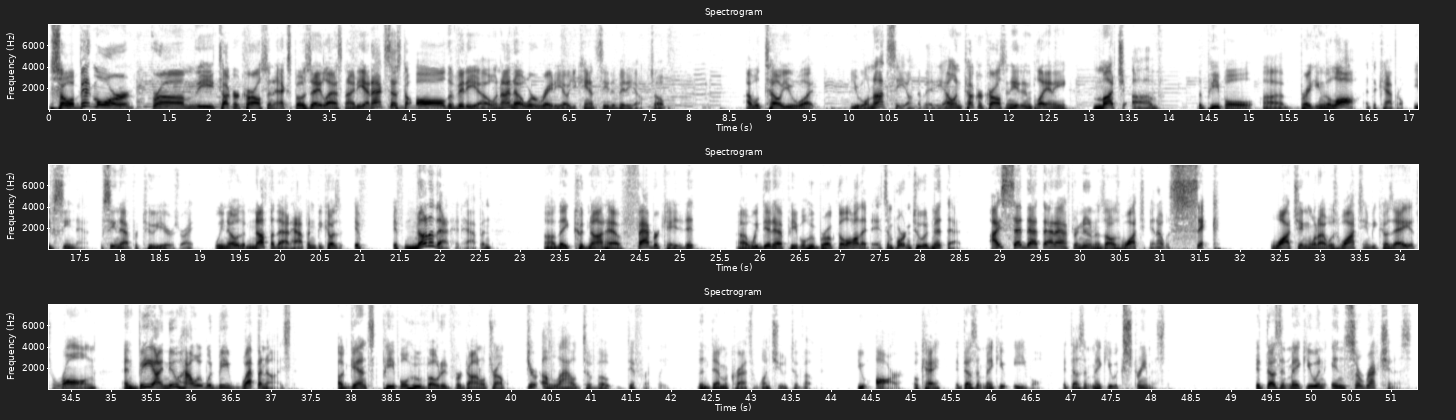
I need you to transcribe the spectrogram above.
So, a bit more from the Tucker Carlson expose last night. He had access to all the video, and I know we're radio, you can't see the video. So, I will tell you what you will not see on the video. And Tucker Carlson, he didn't play any much of the people uh, breaking the law at the Capitol. You've seen that. You've seen that for two years, right? We know that enough of that happened because if if none of that had happened, uh, they could not have fabricated it. Uh, we did have people who broke the law that day. It's important to admit that. I said that that afternoon as I was watching it. I was sick watching what I was watching because A, it's wrong, and B, I knew how it would be weaponized against people who voted for Donald Trump. You're allowed to vote differently than Democrats want you to vote. You are, okay? It doesn't make you evil. It doesn't make you extremist. It doesn't make you an insurrectionist.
